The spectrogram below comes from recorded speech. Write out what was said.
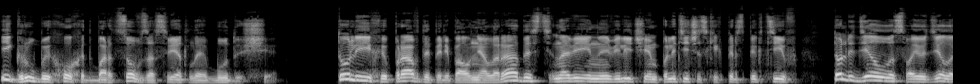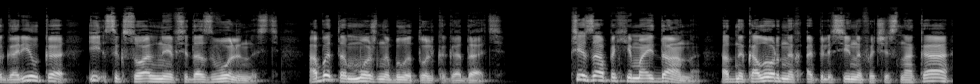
и грубый хохот борцов за светлое будущее. То ли их и правда переполняла радость, навеянная величием политических перспектив, то ли делала свое дело горилка и сексуальная вседозволенность. Об этом можно было только гадать. Все запахи Майдана, одноколорных апельсинов и чеснока,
